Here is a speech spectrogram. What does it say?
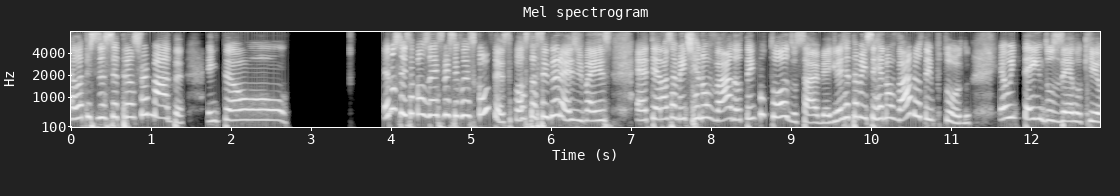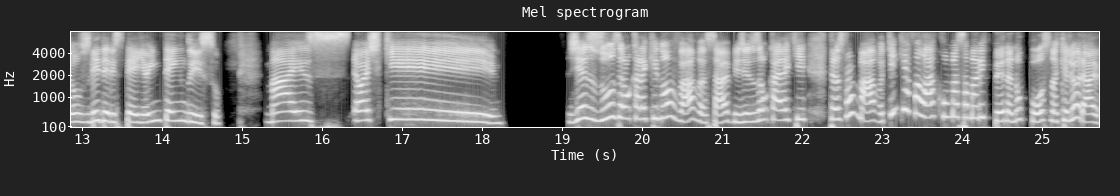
ela precisa ser transformada. Então, eu não sei se eu posso usar esse versículo nesse contexto, posso estar sendo herege, mas é ter a nossa mente renovada o tempo todo, sabe? A igreja também ser renovada o tempo todo. Eu entendo o zelo que os líderes têm, eu entendo isso. Mas eu acho que Jesus era um cara que inovava, sabe? Jesus é um cara que transformava. Quem quer falar com uma samaritana no poço naquele horário?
